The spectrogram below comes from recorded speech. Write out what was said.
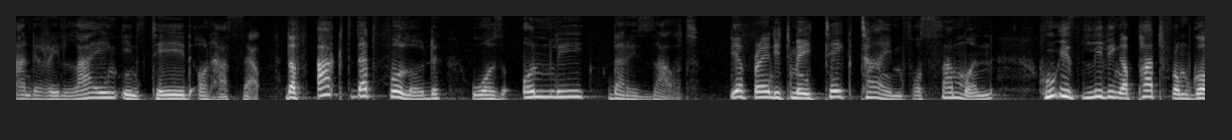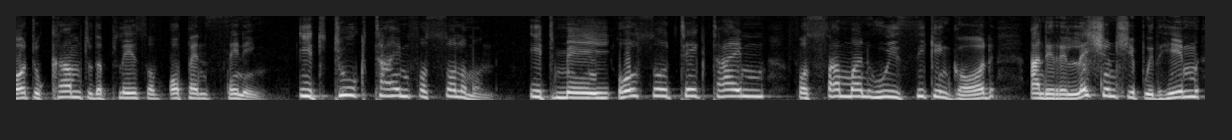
and relying instead on herself. The act that followed was only the result. Dear friend, it may take time for someone who is living apart from God to come to the place of open sinning. It took time for Solomon. It may also take time for someone who is seeking God and a relationship with Him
